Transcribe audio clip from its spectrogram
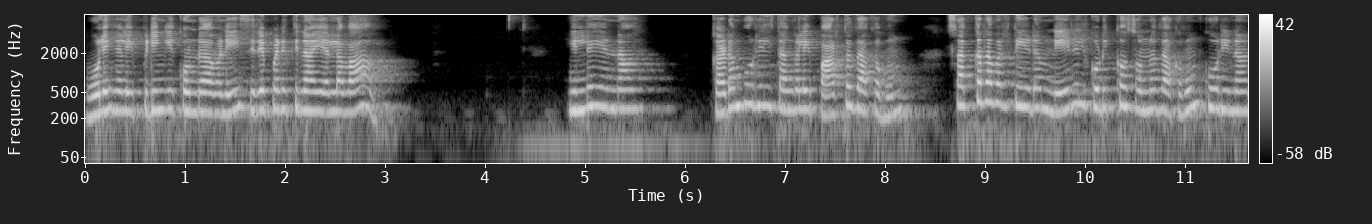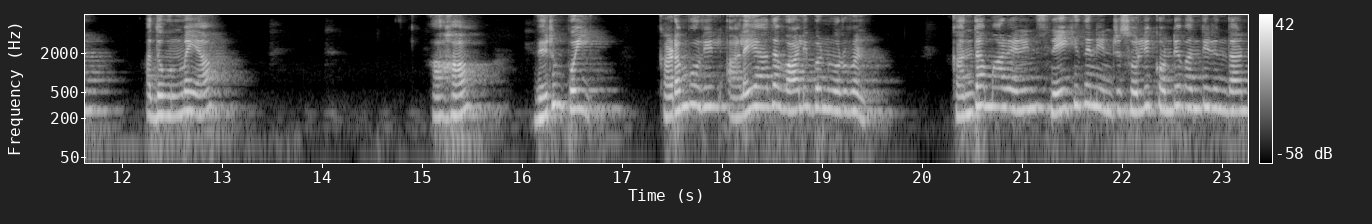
ஓலைகளை பிடுங்கிக் கொண்டு அவனை சிறைப்படுத்தினாய் அல்லவா? இல்லை அண்ணா கடம்பூரில் தங்களை பார்த்ததாகவும் சக்கரவர்த்தியிடம் நேரில் கொடுக்க சொன்னதாகவும் கூறினான். அது உண்மையா? ஆஹா வெறும் பொய். கடம்பூரில் அலையாத வாலிபன் ஒருவன் கந்தமாறனின் சிநேகிதன் என்று சொல்லிக்கொண்டு வந்திருந்தான்.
